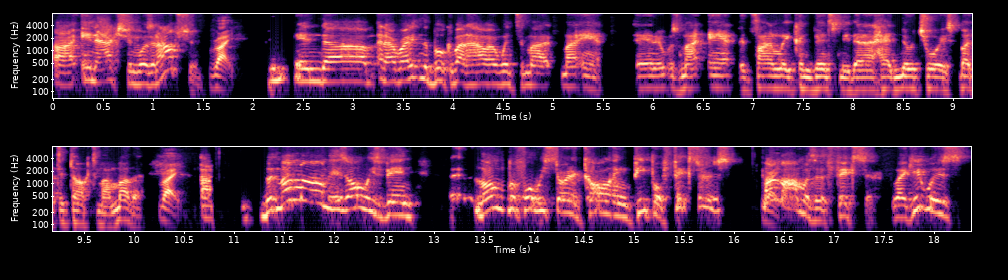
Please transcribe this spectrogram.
uh, inaction was an option. Right. And um, and I write in the book about how I went to my my aunt, and it was my aunt that finally convinced me that I had no choice but to talk to my mother. Right. Uh, but my mom has always been, long before we started calling people fixers. My right. mom was a fixer. Like it was,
